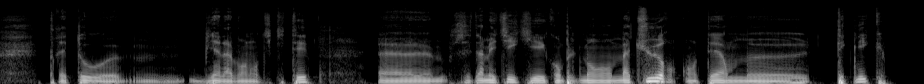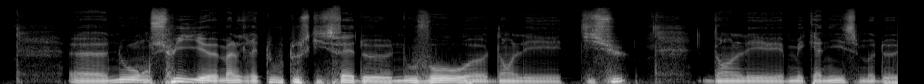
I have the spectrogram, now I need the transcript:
très tôt, bien avant l'Antiquité. Euh, c'est un métier qui est complètement mature en termes euh, techniques. Euh, nous, on suit malgré tout tout ce qui se fait de nouveau dans les tissus, dans les mécanismes de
